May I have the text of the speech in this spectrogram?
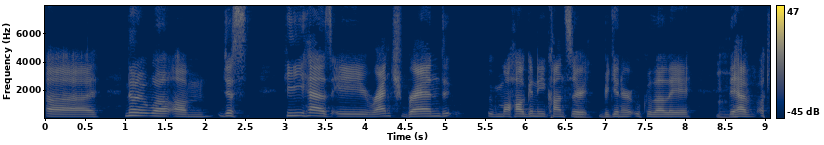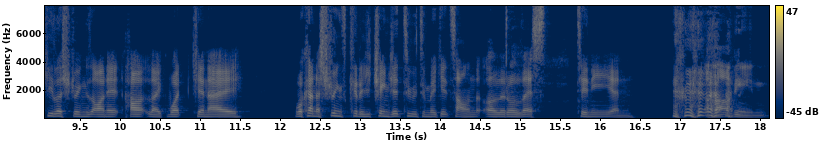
Uh, no, no, well, um, just he has a Ranch brand mahogany concert beginner ukulele. They have Aquila strings on it. How, like, what can I, what kind of strings could you change it to to make it sound a little less tinny and Uh, I mean,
